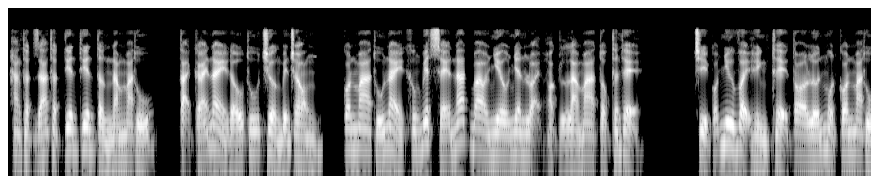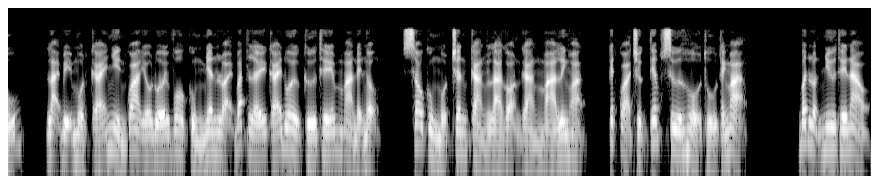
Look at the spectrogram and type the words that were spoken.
hàng thật giá thật tiên thiên tầng 5 ma thú, tại cái này đấu thú trường bên trong, con ma thú này không biết xé nát bao nhiêu nhân loại hoặc là ma tộc thân thể. Chỉ có như vậy hình thể to lớn một con ma thú, lại bị một cái nhìn qua yếu đuối vô cùng nhân loại bắt lấy cái đuôi cứ thế mà nện ngộng, sau cùng một chân càng là gọn gàng mà linh hoạt, kết quả trực tiếp sư hổ thú tánh mạng. Bất luận như thế nào,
